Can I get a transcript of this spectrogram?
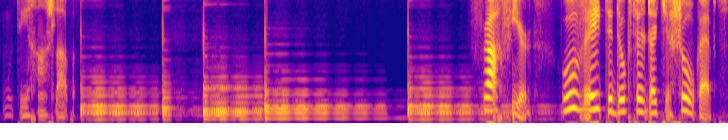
moet die gaan slapen. Vraag 4. Hoe weet de dokter dat je zulk hebt?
